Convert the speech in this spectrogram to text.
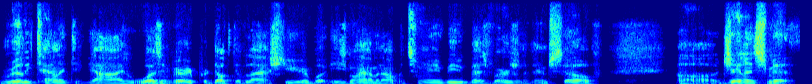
really talented guy who wasn't very productive last year, but he's going to have an opportunity to be the best version of himself. Uh, Jalen Smith,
